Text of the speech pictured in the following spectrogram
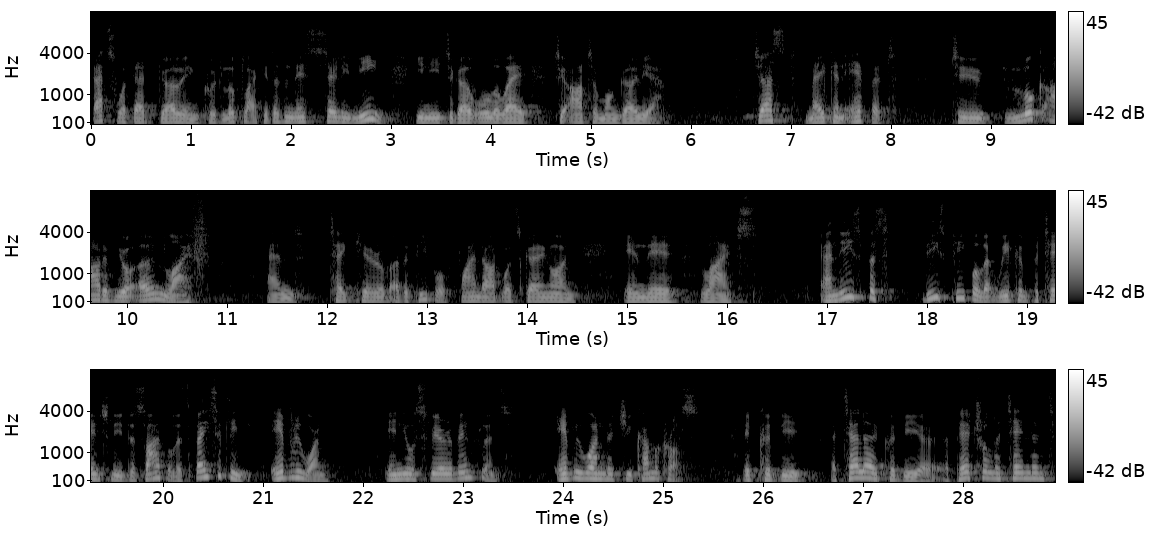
That's what that going could look like. It doesn't necessarily mean you need to go all the way to outer Mongolia. Just make an effort to look out of your own life and take care of other people, find out what's going on in their lives. And these, these people that we can potentially disciple, it's basically everyone in your sphere of influence, everyone that you come across. It could be a teller, it could be a, a petrol attendant,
